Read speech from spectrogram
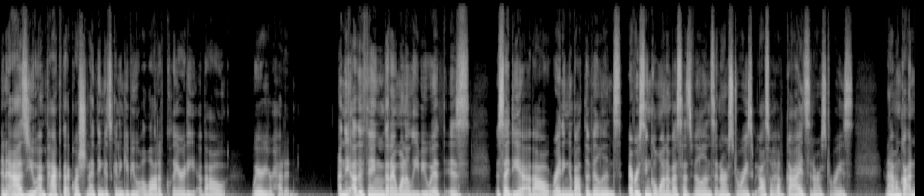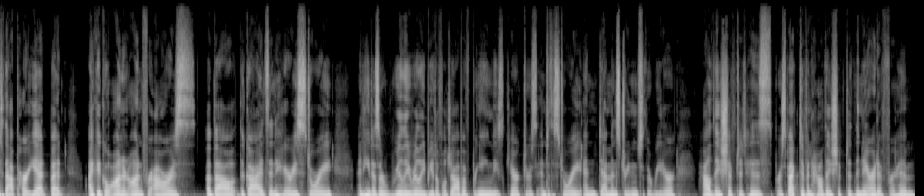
And as you unpack that question, I think it's going to give you a lot of clarity about where you're headed. And the other thing that I want to leave you with is this idea about writing about the villains. Every single one of us has villains in our stories. We also have guides in our stories. And I haven't gotten to that part yet, but I could go on and on for hours about the guides in Harry's story. And he does a really, really beautiful job of bringing these characters into the story and demonstrating to the reader how they shifted his perspective and how they shifted the narrative for him.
